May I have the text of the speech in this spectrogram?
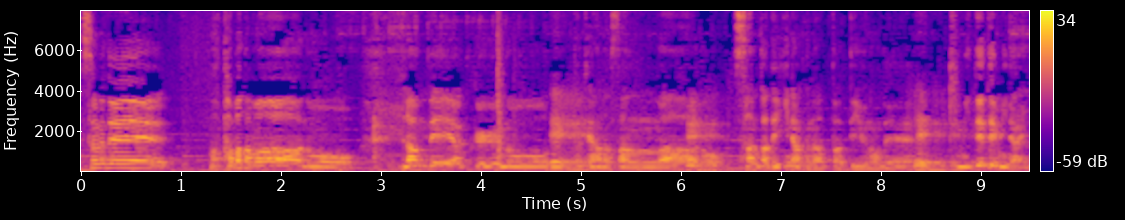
それで、まあ、たまたまあの蘭兵衛役のええ。竹花さんが、あえのえ参加できなくなったっていうので、ええ。君出てみないっ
